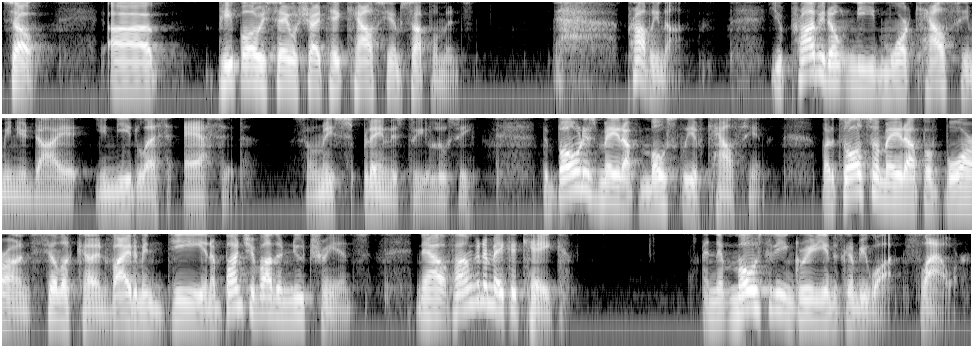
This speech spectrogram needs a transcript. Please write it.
So, uh, people always say, Well, should I take calcium supplements? probably not. You probably don't need more calcium in your diet. You need less acid. So let me explain this to you, Lucy. The bone is made up mostly of calcium, but it's also made up of boron, silica, and vitamin D, and a bunch of other nutrients. Now, if I'm going to make a cake, and most of the ingredient is going to be what? Flour.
